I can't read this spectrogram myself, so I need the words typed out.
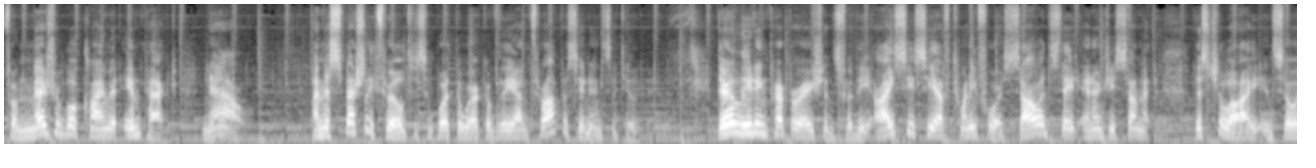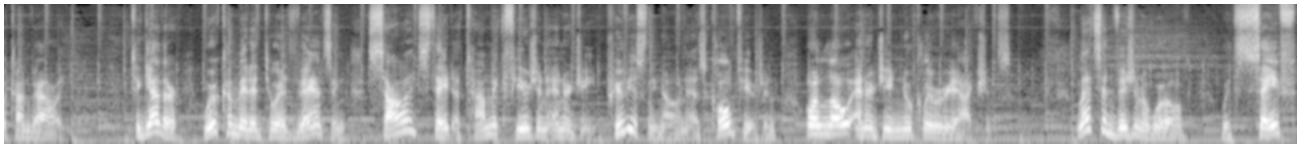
for measurable climate impact now. I'm especially thrilled to support the work of the Anthropocene Institute. They're leading preparations for the ICCF 24 Solid State Energy Summit this July in Silicon Valley. Together, we're committed to advancing solid-state atomic fusion energy, previously known as cold fusion or low-energy nuclear reactions. Let's envision a world with safe,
